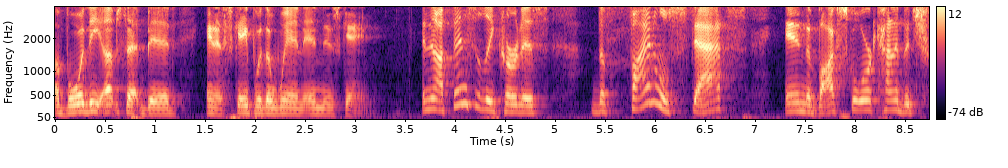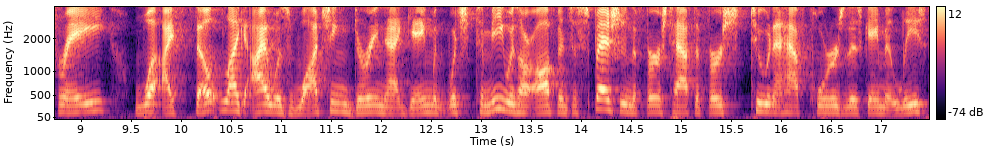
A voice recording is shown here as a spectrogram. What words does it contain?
avoid the upset bid, and escape with a win in this game. And then offensively, Curtis, the final stats in the box score kind of betray what I felt like I was watching during that game, which to me was our offense, especially in the first half, the first two and a half quarters of this game at least,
